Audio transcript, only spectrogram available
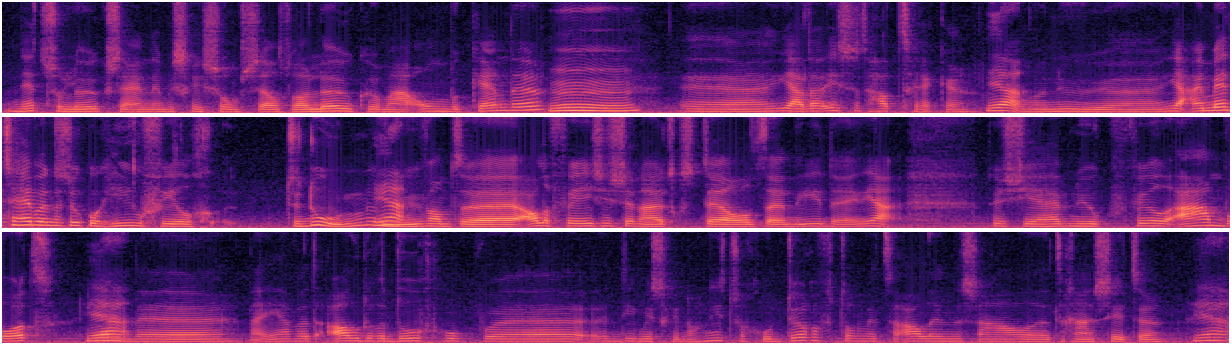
net zo leuk zijn en misschien soms zelfs wel leuker, maar onbekender. Mm. eh, ja, dan is het hard trekken. Ja. Nu, ja, en mensen hebben natuurlijk ook heel veel te doen Ja. nu, want alle feestjes zijn uitgesteld en iedereen, ja. Dus je hebt nu ook veel aanbod. Ja. En eh, nou ja, wat oudere doelgroep eh, die misschien nog niet zo goed durft om met z'n allen in de zaal eh, te gaan zitten. Ja.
